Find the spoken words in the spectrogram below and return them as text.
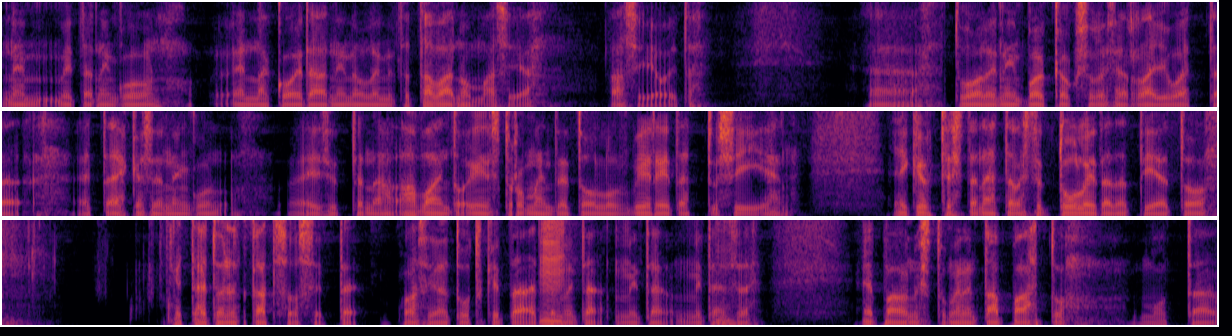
ne, mitä niin kuin ennakoidaan, niin oli niitä tavanomaisia asioita – tuo oli niin poikkeuksellisen raju, että, että ehkä se niin kuin, ei sitten havaintoinstrumentit ollut viritetty siihen. Sitä nähtävästi tuli tätä tietoa. Että täytyy nyt katsoa sitten, kun asiaa tutkitaan, että mm. mitä, mitä, miten mm. se epäonnistuminen tapahtui. Mutta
